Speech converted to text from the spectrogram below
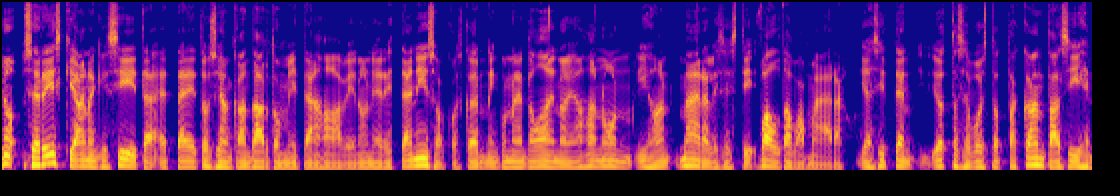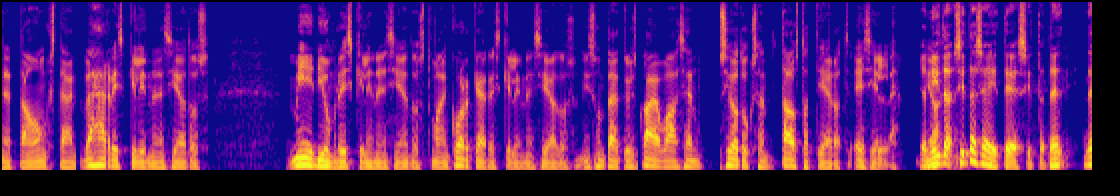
No se riski ainakin siitä, että ei tosiaankaan tartu mitään haaviin on erittäin iso, koska niin kuin näitä lainojahan on ihan määrällisesti valtava määrä. Ja sitten, jotta se voisi ottaa kantaa siihen, että onko tämä vähän riskillinen sijoitus, medium-riskillinen sijoitus vai korkeariskillinen sijoitus, niin sun täytyy kaivaa sen sijoituksen taustatiedot esille. Ja, ja niitä, sitä se ei tee sitten. Ne, ne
